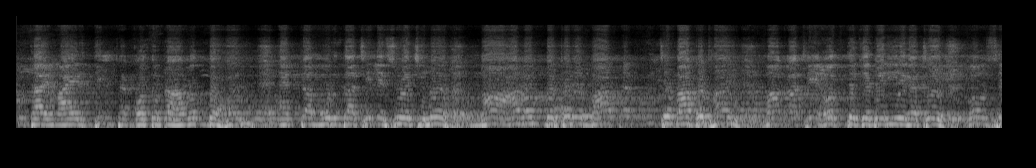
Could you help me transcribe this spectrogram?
কোথায়? মায়ের দিলটা কতটা আনন্দ হয়। একটা মুর্দা ছেলে শুয়েছিল, মা আনন্দ করে বাপটা বলছে মা কোথায়? মা কাছে রোদ থেকে বেরিয়ে গেছে। গৌসে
